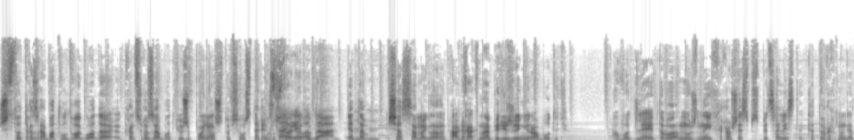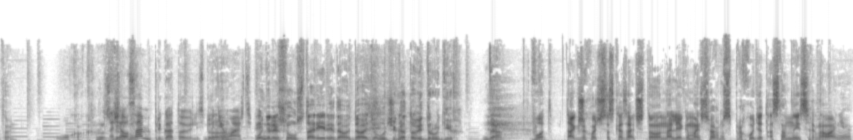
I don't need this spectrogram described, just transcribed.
что-то разрабатывал два года, к концу разработки уже понял, что все устарело. Устарело, Устарело, да. Это Мгм. сейчас самая главная А проблема. как на опережении работать? А вот для этого нужны хорошие сп- специалисты, которых мы готовим. О, как Сначала развернул. сами приготовились, Да. понимаешь? Теперь Поняли, что устарели, давай, давайте лучше готовить других. Да. Вот. Также хочется сказать, что на Lego Mindstorms проходят основные соревнования,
